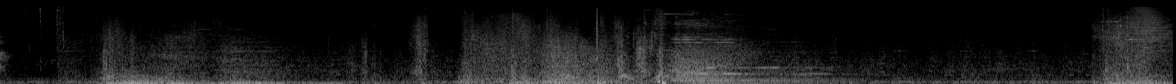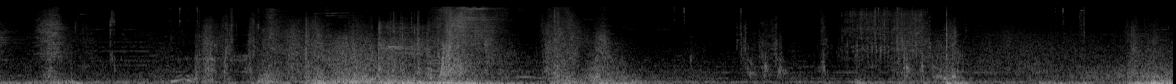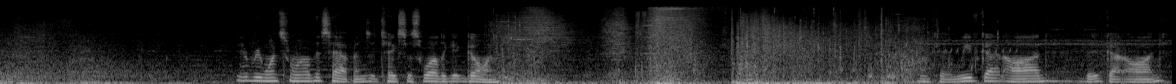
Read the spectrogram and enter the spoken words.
Once in a while this happens. It takes us a while to get going. Okay, we've got odd. They've got odd.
